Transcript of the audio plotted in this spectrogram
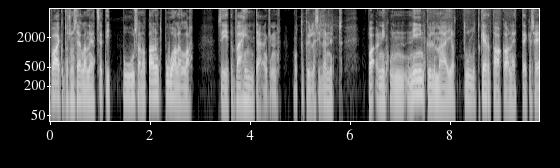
vaikutus on sellainen, että se tippuu, sanotaan nyt puolella siitä vähintäänkin, mutta kyllä sillä nyt niin, kuin niin kylmää ei ole tullut kertaakaan, etteikö se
